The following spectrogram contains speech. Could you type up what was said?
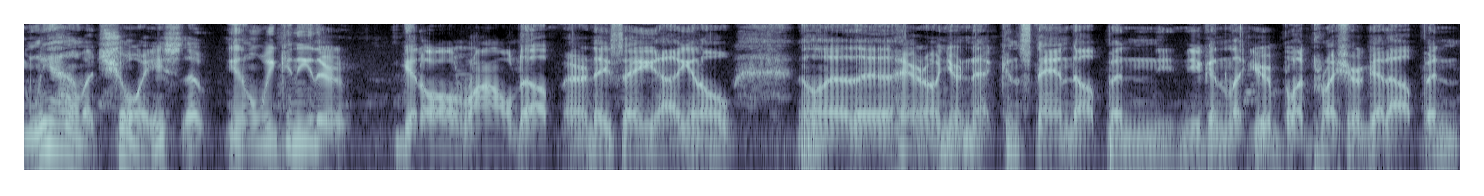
we have a choice that, you know, we can either get all riled up, or they say, uh, you know, uh, the hair on your neck can stand up and you can let your blood pressure get up and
